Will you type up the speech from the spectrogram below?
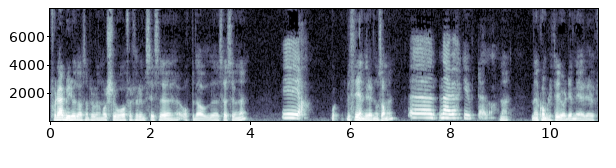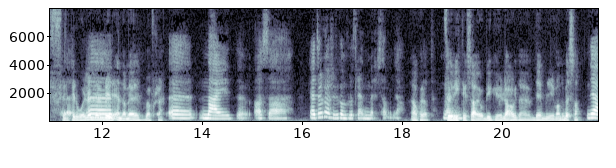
For der blir det jo da som program å slå først og fremst disse Oppedal-søstrene. Ja. Vi trener dere noe sammen? Uh, nei, vi har ikke gjort det ennå. Men kommer du til å gjøre det mer frem til OL, eller blir det enda mer hver for seg? Uh, nei, altså Jeg tror kanskje vi kommer til å trene mer sammen, ja. Ja, akkurat. For det viktigste er jo å bygge lag. Det, det blir man jo best av. Ja,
